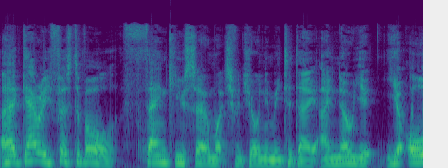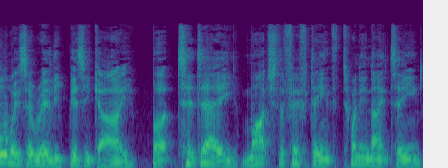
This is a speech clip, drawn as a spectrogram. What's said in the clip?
Uh, Gary, first of all, thank you so much for joining me today. I know you, you're always a really busy guy, but today, March the 15th, 2019,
